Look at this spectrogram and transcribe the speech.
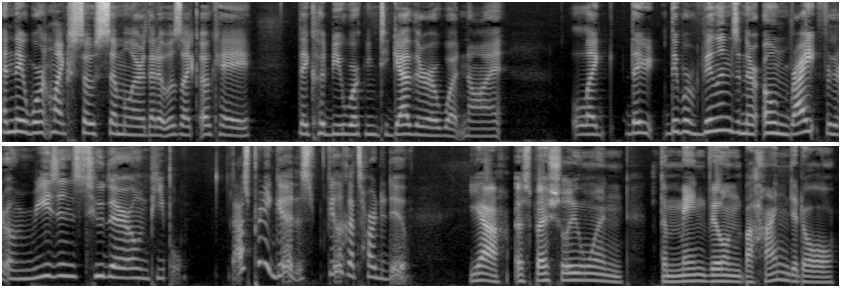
and they weren't like so similar that it was like okay they could be working together or whatnot like they they were villains in their own right for their own reasons to their own people that's pretty good i feel like that's hard to do Yeah, especially when the main villain behind it all,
